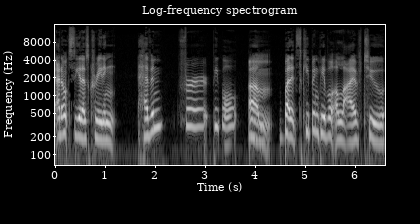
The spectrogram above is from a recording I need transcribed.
i don't see it as creating heaven for people um but it's keeping people alive to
